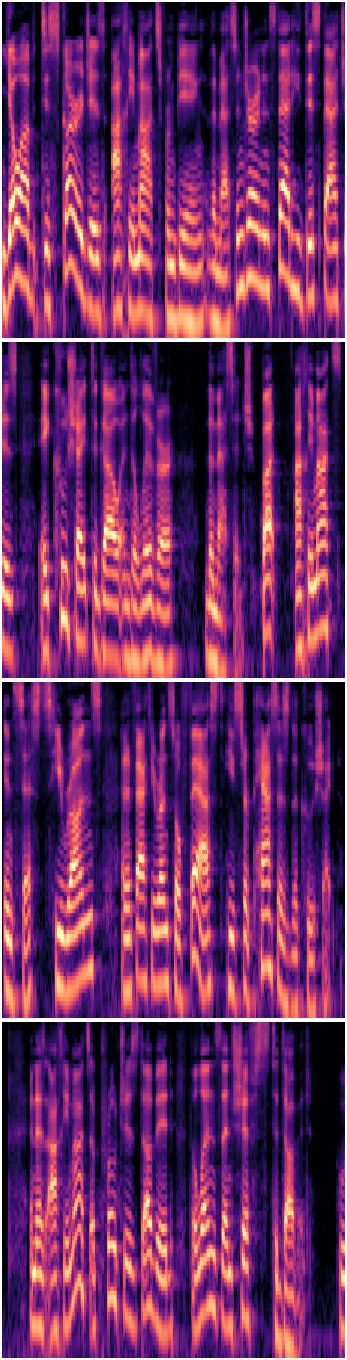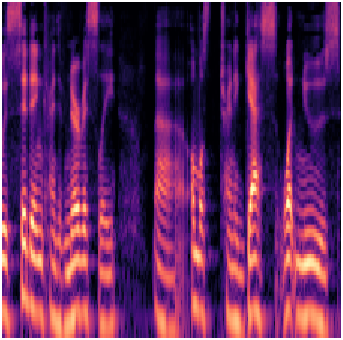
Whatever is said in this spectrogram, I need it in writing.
Yoav discourages Achimatz from being the messenger, and instead he dispatches a Cushite to go and deliver the message. But Achimatz insists. He runs, and in fact, he runs so fast, he surpasses the Cushite. And as Achimatz approaches David, the lens then shifts to David who is sitting kind of nervously, uh, almost trying to guess what news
